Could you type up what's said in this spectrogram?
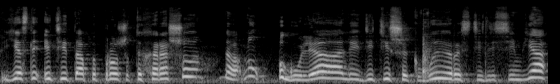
Если эти этапы прожиты хорошо, да, ну, погуляли, детишек вырастили, семья,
